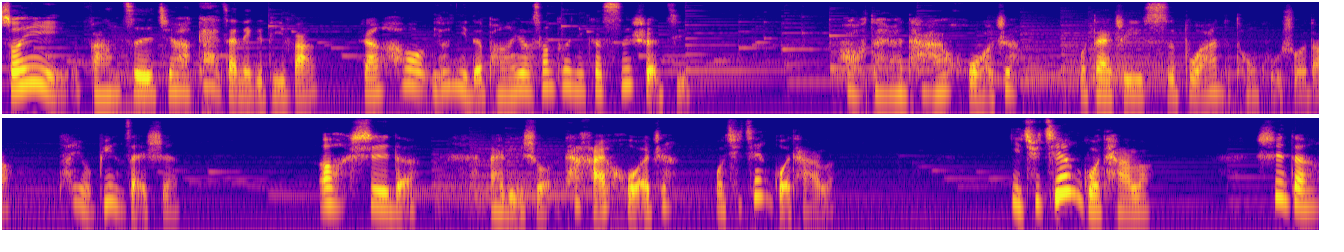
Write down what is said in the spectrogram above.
所以房子就要盖在那个地方，然后由你的朋友桑托尼克斯设计。哦，但愿他还活着。”我带着一丝不安的痛苦说道：“他有病在身。”哦，是的，艾丽说他还活着。我去见过他了。你去见过他了？是的，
